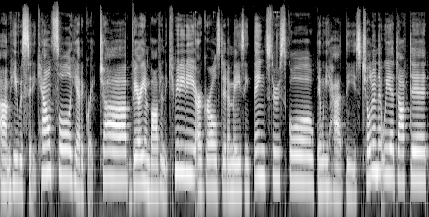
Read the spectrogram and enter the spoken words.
Um, he was city council. He had a great job, very involved in the community. Our girls did amazing things through school. Then we had these children that we adopted.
